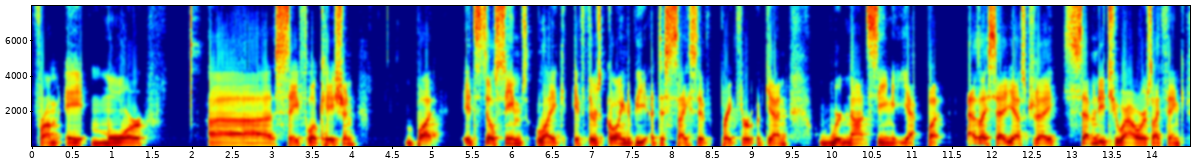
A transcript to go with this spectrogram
from a more uh, safe location. But it still seems like if there's going to be a decisive breakthrough, again, we're not seeing it yet. But as I said yesterday, 72 hours, I think,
